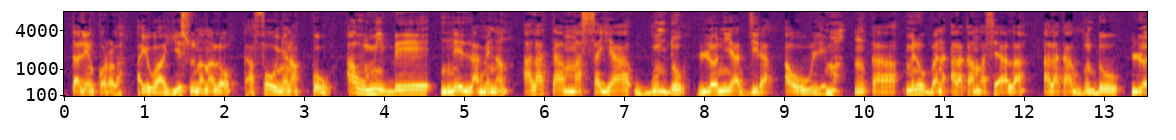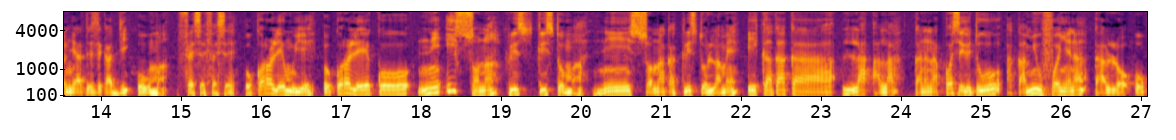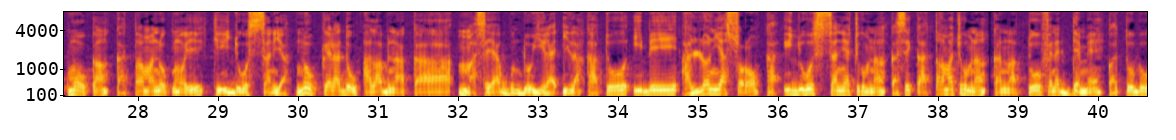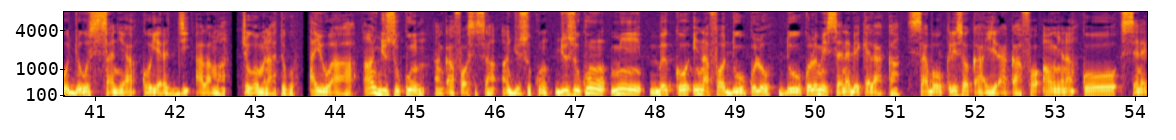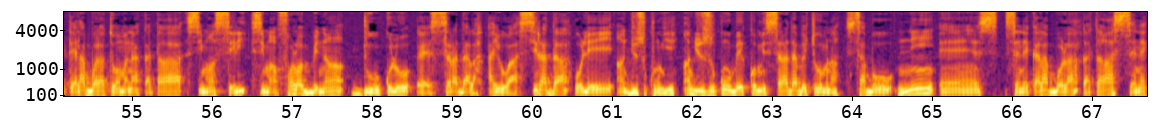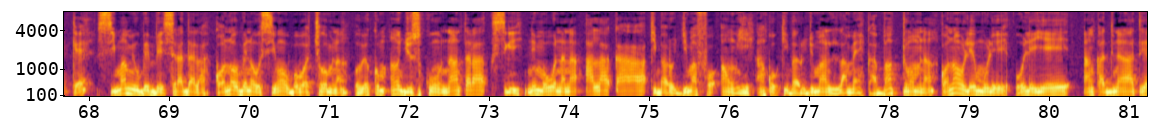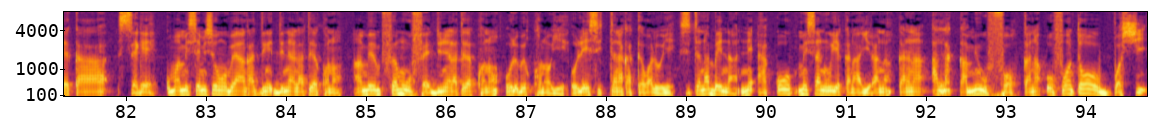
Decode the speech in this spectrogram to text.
talen kɔrɔ la ayiwa yesu nana lɔ k'a fɔ u ɲɛna ko aw min be ne lamɛnna ala ta masaya gundo lɔnniya dira aw le ma nka minw banna ala ka masaya la ala ka gundo lɔnniya tɛ se ka di o ma fɛsɛfɛsɛ o kɔrɔ le ye mun ye o kɔrɔ le ye ko ni i sɔnna kristo ma ni sɔnna ka kristo lamɛn i ka kan ka la a la ka nana kɔsegitugu a ka minw fɔ ɲɛna k'a lɔ o kumaw kan ka tagama n'o kumaw ye k'i jogo saniya n'o kɛla don ala bena ka masaya gundo yira i la k'a to i be a lɔnniya sɔrɔ ka i jogo saniya cogo min na ka se k'a tagama cogo min na ka na tow fɛnɛ dɛmɛ ka to be o jogo saniya k'o yɛrɛ di ala ma cogo min na tugun ayiwa an jusukun an k'a fɔ sisan an jusukun jusukun min be ko i n'a fɔ dugukolo dugukolo min sɛnɛ be kɛla a kan sabu kristo k'a yira k'a fɔ anw ɲɛna ko sɛnɛkɛla bɔla tuma min na ka taga siman seri siman fɔlɔ benna dugukolo eh, sirada la ayiwa sirada o le ye an jusukun ye an jusukun be komi sirada be cogo min na sabu ni eh, sɛnɛkɛla bɔla ka taga sɛnɛ kɛ siman minw be ben sirada la kɔnɔw bena o simanw bɔbɔ cogo min na o be komi an jusukunw n'an taara sigi ni mogo nana ala ka kibaru jima fɔ anw ye an k'o kibaru juman lamɛn ka ban tuma min na kɔnɔw le mun le o le ye an ka duniɲalatigɛ ka sɛgɛ kuma misɛnmisɛnw be an ka duniɲalatigɛ kɔnɔ an be fɛɛn minw fɛ duniɲalatigɛ kɔnɔ o le be kɔnɔw ye o le ye sitana ka kɛwalew ye sitana be na ni a ko misɛnninw ye ka n'a yiran na ka na ala ka minw fɔ ka na o fɔntɔgɔw bɔsi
